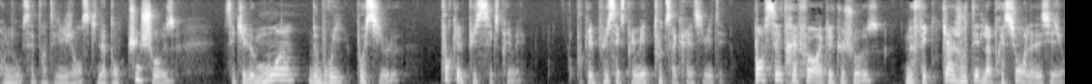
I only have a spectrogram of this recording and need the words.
en nous cette intelligence qui n'attend qu'une chose, c'est qu'il y ait le moins de bruit possible pour qu'elle puisse s'exprimer, pour qu'elle puisse exprimer toute sa créativité. Penser très fort à quelque chose ne fait qu'ajouter de la pression à la décision.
